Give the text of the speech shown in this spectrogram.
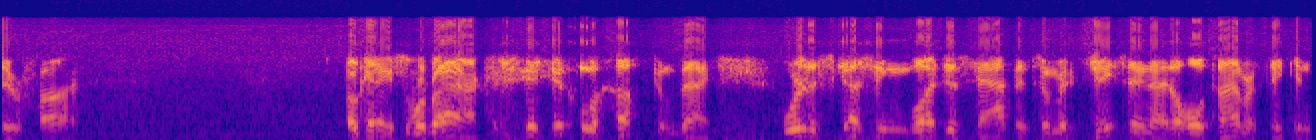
They were fine. Okay, so we're back. Welcome back. We're discussing what just happened. So Jason and I the whole time are thinking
